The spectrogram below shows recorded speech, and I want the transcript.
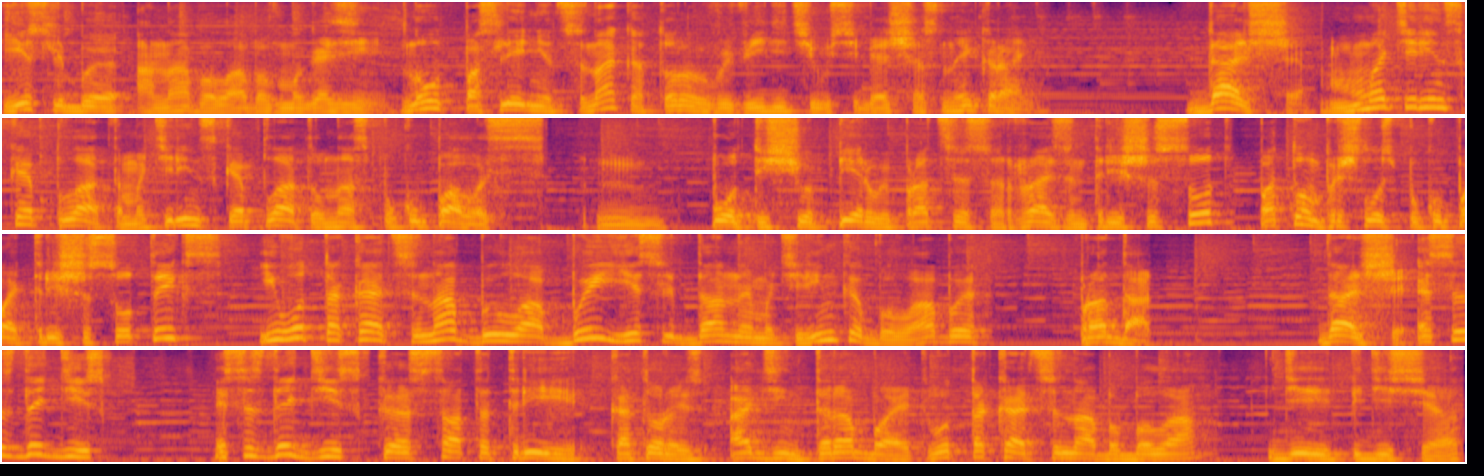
если бы она была бы в магазине. Ну, вот последняя цена, которую вы видите у себя сейчас на экране. Дальше. Материнская плата. Материнская плата у нас покупалась под еще первый процессор Ryzen 3600. Потом пришлось покупать 3600X. И вот такая цена была бы, если бы данная материнка была бы продаж. Дальше. SSD диск. SSD диск SATA 3, который 1 терабайт. Вот такая цена бы была. 950.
